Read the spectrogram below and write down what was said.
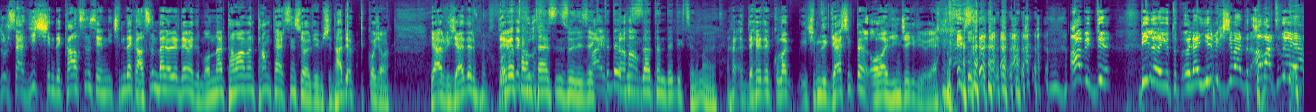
dur sen hiç şimdi kalsın senin içinde kalsın ben öyle demedim. Onlar tamamen tam tersini söylediğim için. Hadi öptük kocaman. Ya rica ederim. O da Devede tam kulak, tersini söyleyecekti Hayır, de tamam. biz zaten dedik canım evet. devede kulak şimdi gerçekten olay lince gidiyor yani. Abi dün 1 lira YouTube ölen 20 kişi vardır. Abartılıyor ya.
